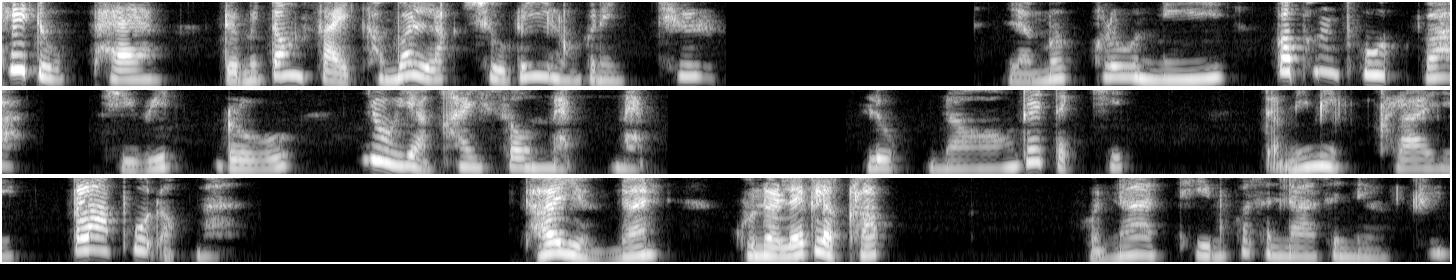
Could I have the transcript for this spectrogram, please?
ที่ดูแพงโดยไม่ต้องใส่คำว่าลักชูรี่ลงไปในชื่อ และเมื่อครู่นี้ก็เพิ่งพูดว่า ชีวิตรู้อยู่อย่างไฮโซแมปแมปลูกน้องได้แต่คิด แต่ไม่มีใครกล้าพูดออกมา ถ้าอย่างนั้นคุณอเล็กล่ะครับ หัวหน้าทีมโฆษณาเสนอขึ้น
